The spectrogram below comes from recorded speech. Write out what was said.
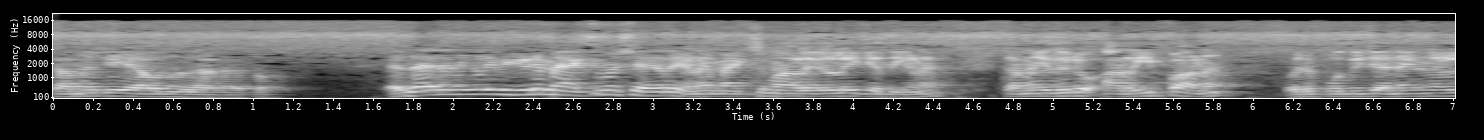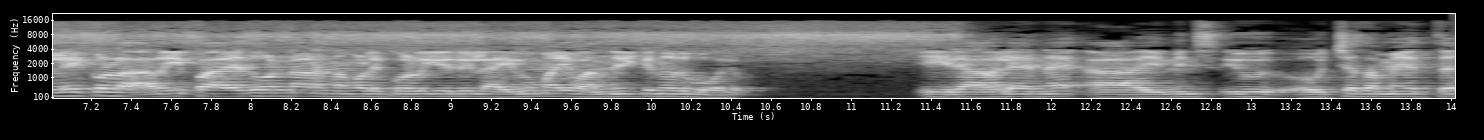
കമന്റ് ചെയ്യാവുന്നതാണ് കേട്ടോ. എന്തായാലും നിങ്ങൾ ഈ വീഡിയോ മാക്സിമം ഷെയർ ചെയ്യണേ മാക്സിമം ആളുകളിലേക്ക് എത്തിക്കണേ. കാരണം ഇതൊരു അറിയിപ്പാണ്. ഒരു പൊതുജനങ്ങളിലേക്കുള്ള അറിയിപ്പായതുകൊണ്ടാണ് നമ്മളിപ്പോൾ ഈ ഒരു ലൈവുമായി വന്നിരിക്കുന്നത് പോലും. ഈ രാവിലെ തന്നെ മീൻസ് ഉച്ച സമയത്ത്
